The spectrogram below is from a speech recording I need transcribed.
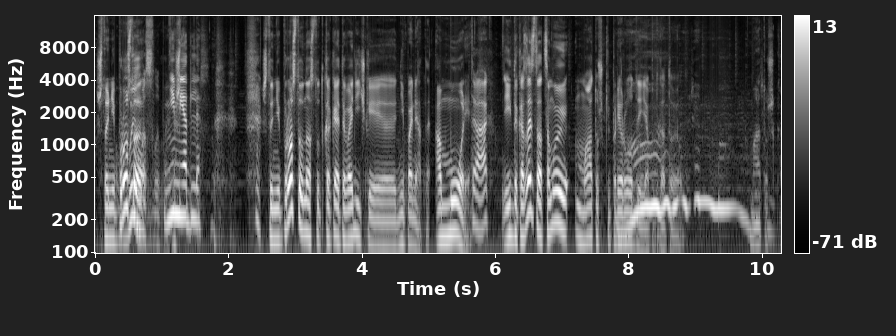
Что не просто, Вымыслы? Немедля. что не просто у нас тут какая-то водичка э, непонятная, а море. Так, И доказательства от самой матушки природы я подготовил. Матушка.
